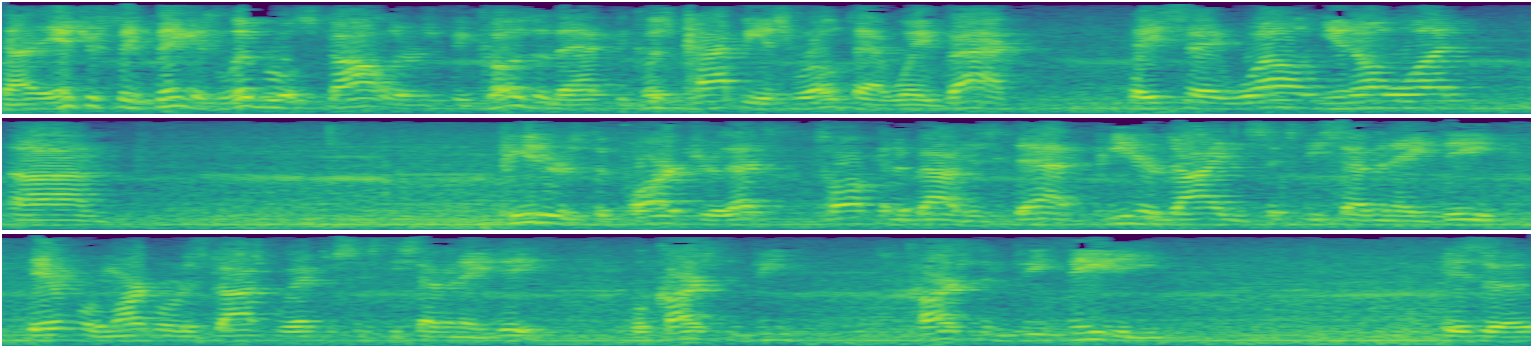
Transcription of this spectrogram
Now, the interesting thing is, liberal scholars, because of that, because Papias wrote that way back, they say, well, you know what? Um, Peter's departure, that's talking about his death. Peter died in 67 AD, therefore Mark wrote his gospel after 67 AD. Well, Carsten P. Carsten P. Thiede is a,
